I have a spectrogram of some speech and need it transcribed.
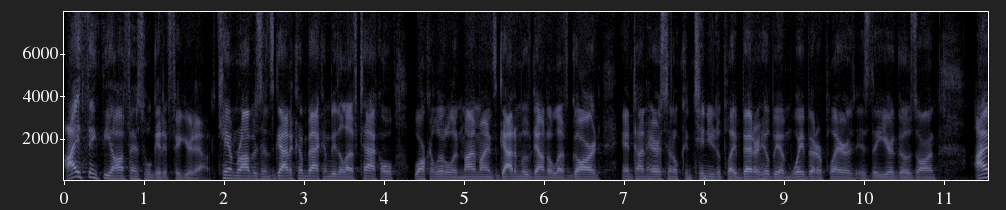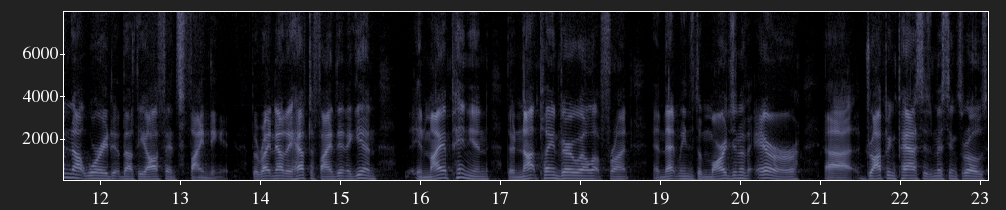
I think the offense will get it figured out. Cam Robinson's got to come back and be the left tackle. Walker Little, in my mind, has got to move down to left guard. Anton Harrison will continue to play better. He'll be a way better player as the year goes on. I'm not worried about the offense finding it. But right now they have to find it. And again, in my opinion, they're not playing very well up front, and that means the margin of error uh, dropping passes, missing throws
